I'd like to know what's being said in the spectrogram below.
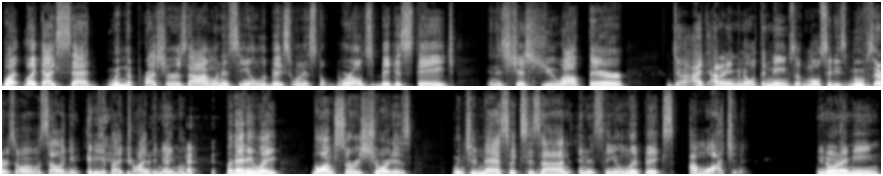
But like I said, when the pressure is on, when it's the Olympics, when it's the world's biggest stage, and it's just you out there, I don't even know what the names of most of these moves are, so I would sound like an idiot if I tried to name them. But anyway, long story short is when gymnastics is on and it's the Olympics, I'm watching it. You know what I mean?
